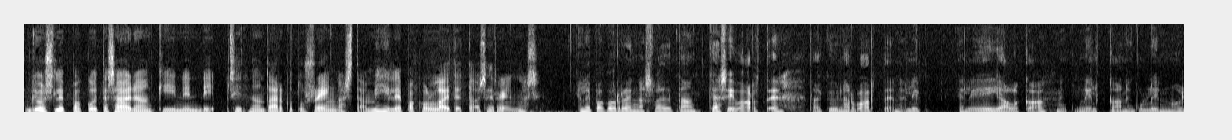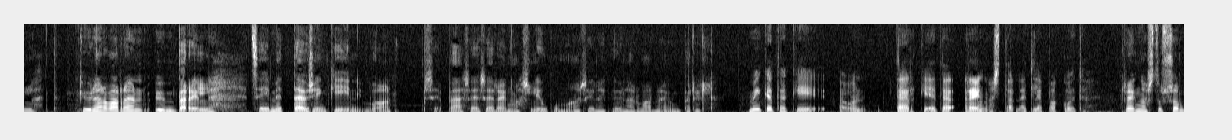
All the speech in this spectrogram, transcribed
jos lepakoita saadaan kiinni, niin sitten ne on tarkoitus rengastaa. Mihin lepakon laitetaan se rengas? Lepakon rengas laitetaan käsivarteen tai kyynärvarteen, eli, eli ei jalkaa niin kuin nilkkaa niin kuin linnuilla. Et kyynärvarren ympärille, että se ei mene täysin kiinni, vaan se pääsee se rengas liukumaan siinä kyynärvarren ympärille. Mikä takia on tärkeää rengastaa näitä lepakoita? Rengastus on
